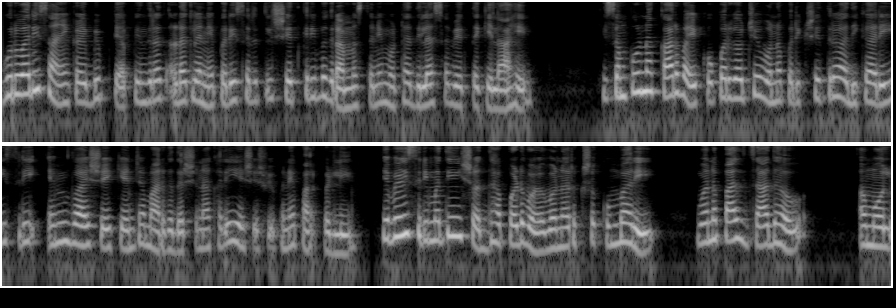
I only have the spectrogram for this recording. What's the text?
गुरुवारी सायंकाळी बिबट्या पिंजऱ्यात अडकल्याने परिसरातील शेतकरी व ग्रामस्थांनी मोठा दिलासा व्यक्त केला आहे. ही संपूर्ण कारवाई कोपरगावचे वनपरिक्षेत्र अधिकारी श्री एम वाय शेख यांच्या मार्गदर्शनाखाली यशस्वीपणे पार पडली. यावेळी श्रीमती श्रद्धा पडवळ वनरक्षक कुंभारी वनपाल जाधव अमोल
